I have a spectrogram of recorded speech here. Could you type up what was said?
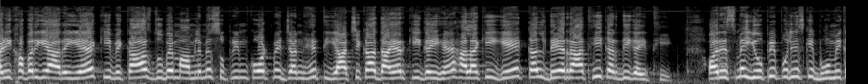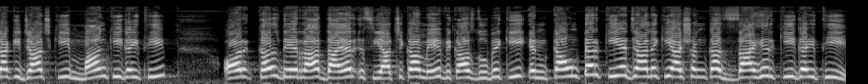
बड़ी खबर ये आ रही है कि विकास दुबे मामले में सुप्रीम कोर्ट में जनहित याचिका दायर की गई है। हालाँकि ये कल देर रात ही कर दी गई थी और इसमें यूपी पुलिस की भूमिका की जाँच की मांग की गई थी और कल देर रात दायर इस याचिका में विकास दुबे की एनकाउंटर किए जाने की आशंका ज़ाहिर की गई थी।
